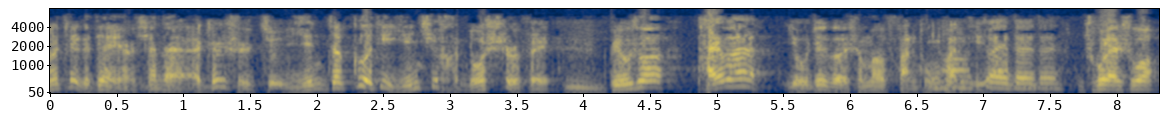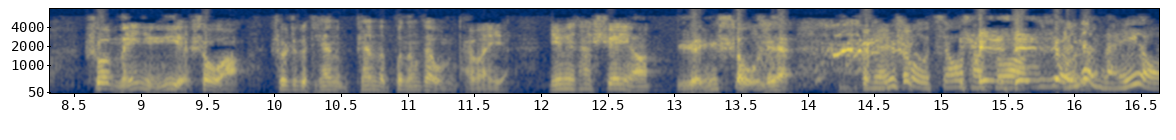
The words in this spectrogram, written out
说这个电影现在哎，真是就引在各地引起很多是非。嗯比如说台湾有这个什么反同团体、啊啊对对对，出来说说《美女与野兽》啊，说这个片子片子不能在我们台湾演，因为它宣扬人兽恋。人兽交，他说人兽人家。没有，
